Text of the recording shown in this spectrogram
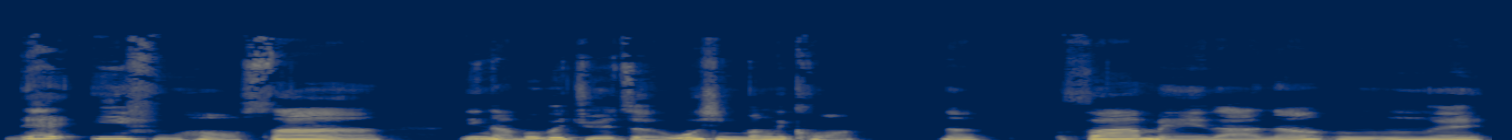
你迄衣服吼衫啊，你哪无要抉择，我先帮你看。那发霉啦，然后嗯嗯诶，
